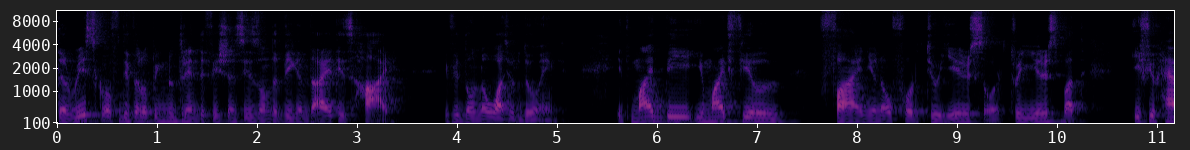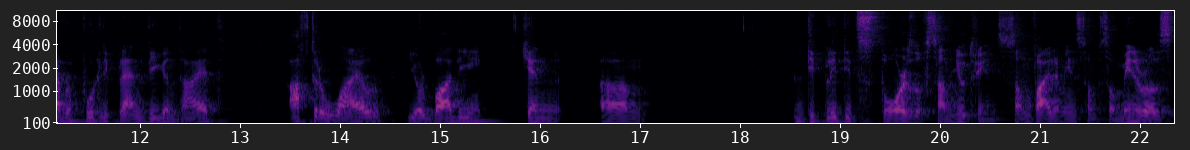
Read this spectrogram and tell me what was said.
the risk of developing nutrient deficiencies on the vegan diet is high if you don't know what you're doing. It might be you might feel fine, you know, for two years or three years, but if you have a poorly planned vegan diet, after a while your body can um, deplete its stores of some nutrients, some vitamins, some some minerals,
